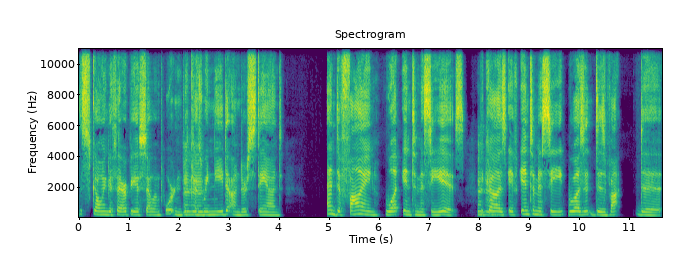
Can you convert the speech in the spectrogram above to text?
this going to therapy is so important because Mhm. we need to understand and define what intimacy is. Mhm. Because if intimacy wasn't devi- de-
